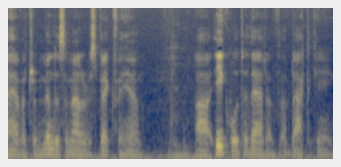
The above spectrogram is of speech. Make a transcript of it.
I have a tremendous amount of respect for him, mm -hmm. equal to that of, of Dr. King.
